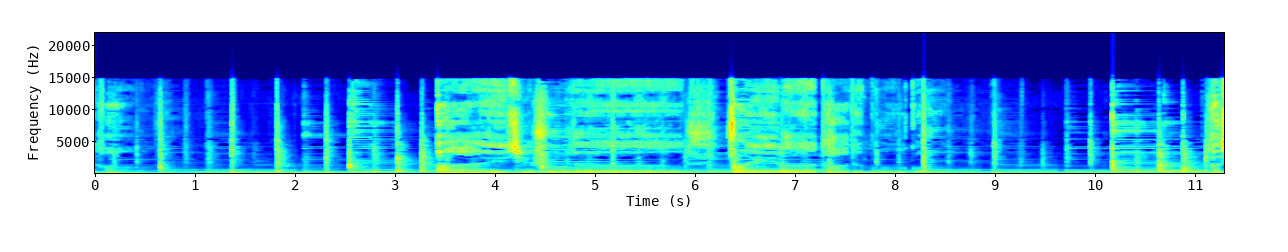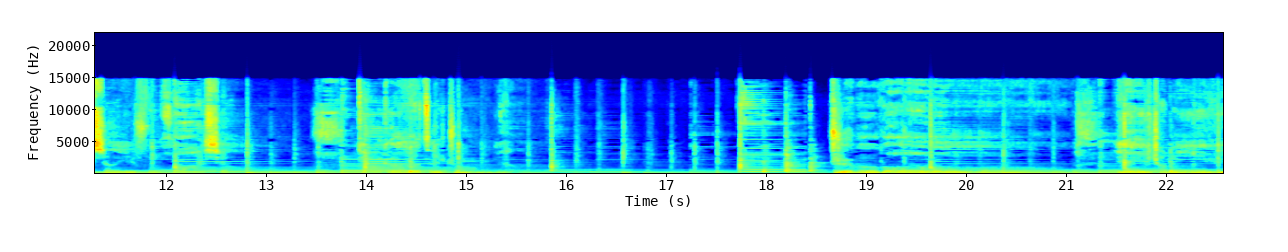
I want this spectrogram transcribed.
号。爱结束的，转移了他的目光，它像一幅画像，定格在中只不过一场雨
